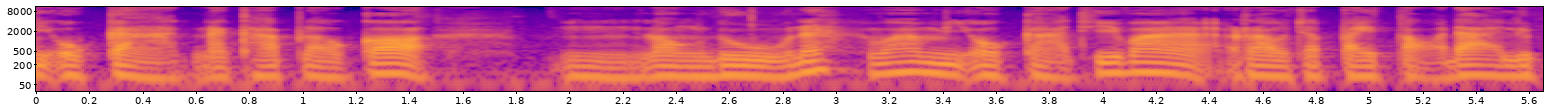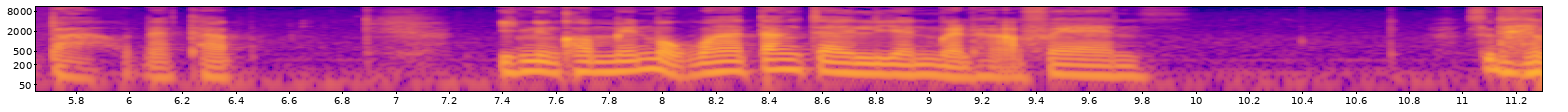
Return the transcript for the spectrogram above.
มีโอกาสนะครับ เราก็ลองดูนะว่ามีโอกาสที่ว่าเราจะไปต่อได้หรือเปล่านะครับ อีกหนึ่งคอมเมนต์บอกว่าตั้งใจเรียนเหมือนหาแฟน แสดง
